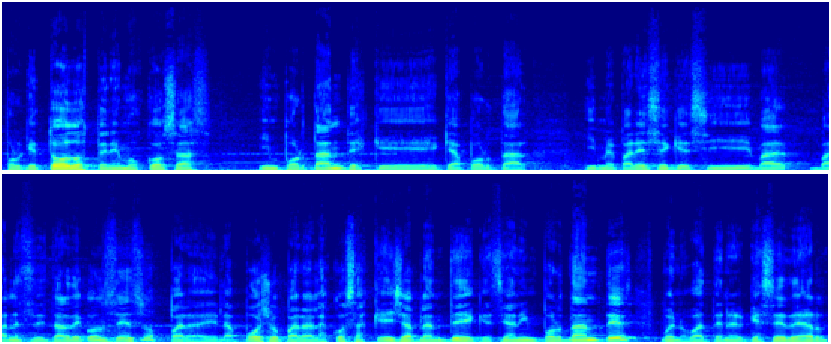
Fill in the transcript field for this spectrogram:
porque todos tenemos cosas importantes que, que aportar. Y me parece que si va, va a necesitar de consensos para el apoyo para las cosas que ella plantee que sean importantes, bueno, va a tener que ceder,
